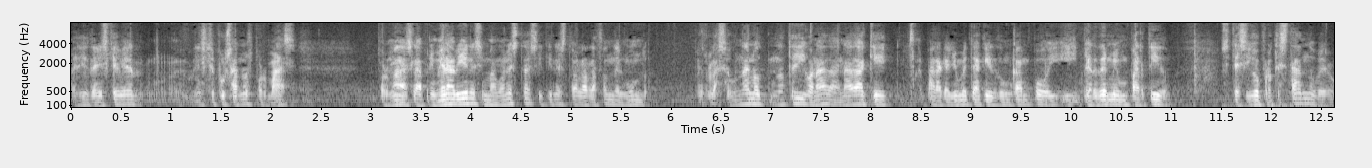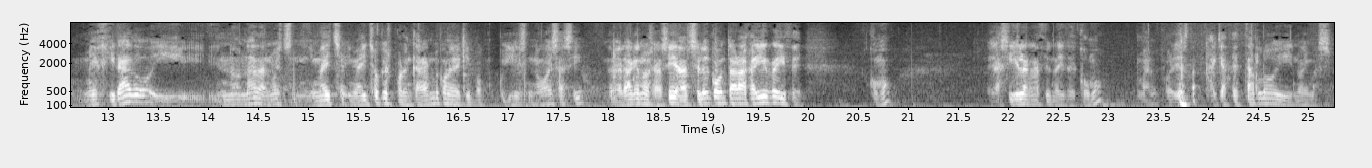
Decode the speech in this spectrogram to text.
tenéis que ver, tenéis que pulsarnos por más, por más. La primera viene sin mamonestas y tienes toda la razón del mundo. Pero la segunda no, te digo nada, nada que para que yo me tenga que ir de un campo y, perderme un partido. Si te sigo protestando, pero me he girado y, no nada, no es, y, me ha dicho, y me ha dicho que es por encararme con el equipo. Y no es así, de verdad que no es así. Se lo he contado a Jair y dice, ¿cómo? Así la nación dice, ¿cómo? Bueno, pues ya está, hay que aceptarlo y no hay más.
